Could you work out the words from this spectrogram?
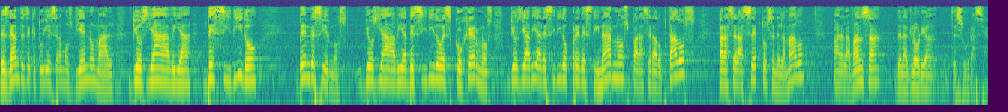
Desde antes de que tú y yo bien o mal, Dios ya había decidido bendecirnos. Dios ya había decidido escogernos. Dios ya había decidido predestinarnos para ser adoptados, para ser aceptos en el amado, para alabanza de la gloria de su gracia.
